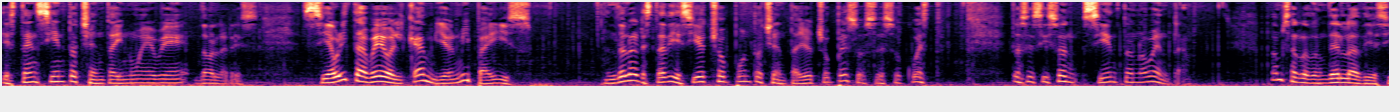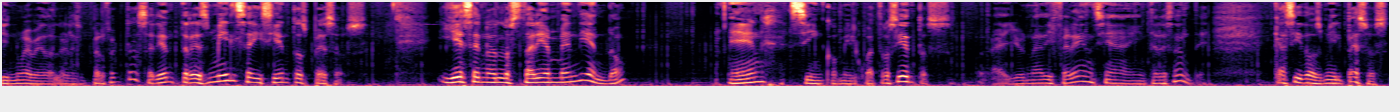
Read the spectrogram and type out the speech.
está en 189 dólares. Si ahorita veo el cambio en mi país, el dólar está a 18.88 pesos, eso cuesta. Entonces, si son 190, vamos a redondearlo a 19 dólares. Perfecto, serían 3.600 pesos. Y ese nos lo estarían vendiendo en 5.400. hay una diferencia interesante. Casi dos mil pesos.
